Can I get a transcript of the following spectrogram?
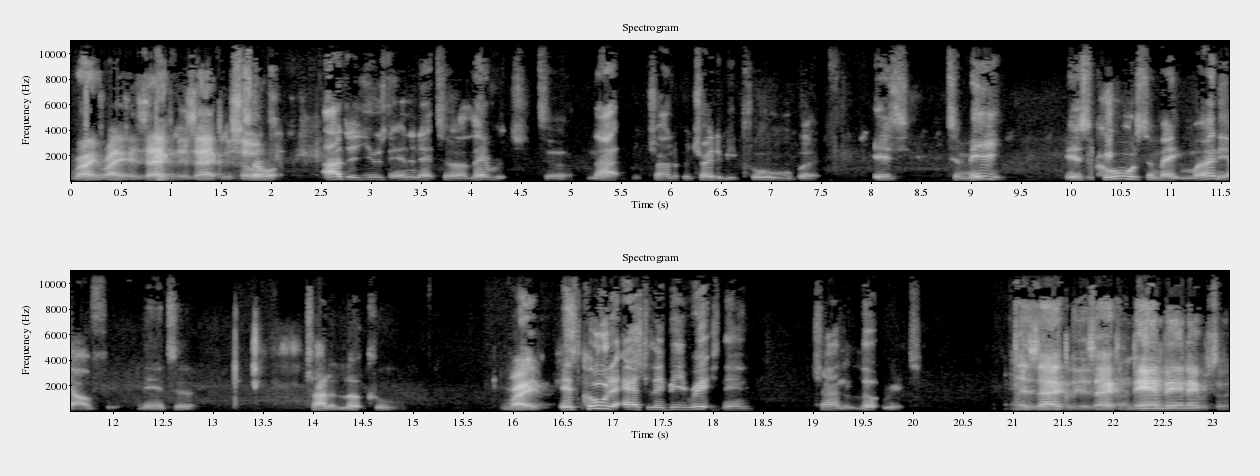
Right, right, exactly, exactly. So, so I just use the internet to leverage to not trying to portray to be cool, but it's to me it's cool to make money off it than to try to look cool. Right. It's cool to actually be rich than trying to look rich. Exactly, exactly. And then being able to,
